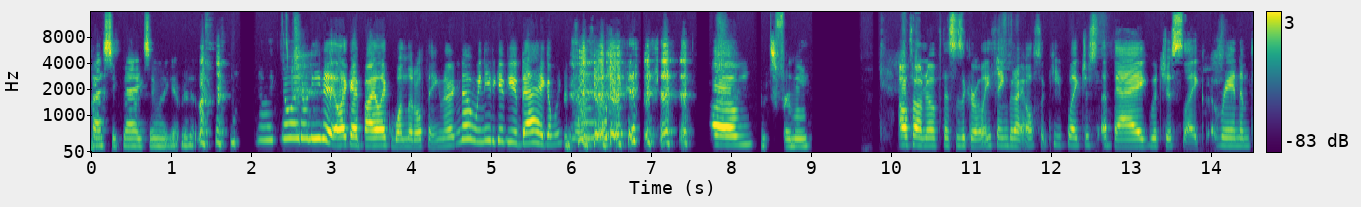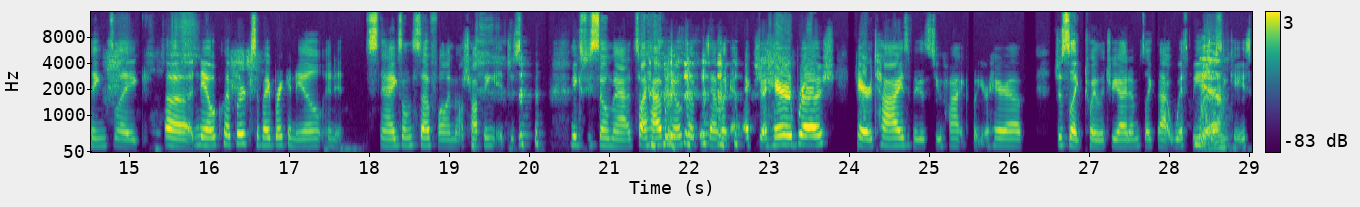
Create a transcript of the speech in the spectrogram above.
plastic bags they want to get rid of. Them. They're like, no, I don't need it. Like I buy like one little thing. They're like, no, we need to give you a bag. I'm like, no. um, it's funny. Also, I don't know if this is a girly thing, but I also keep like just a bag with just like random things like uh nail clipper. Because if I break a nail and it snags on stuff while I'm out shopping, it just makes me so mad. So I have nail clippers. I have like an extra hairbrush, hair ties if it's too hot, you can put your hair up. Just like toiletry items like that with me, Yeah. just in case.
